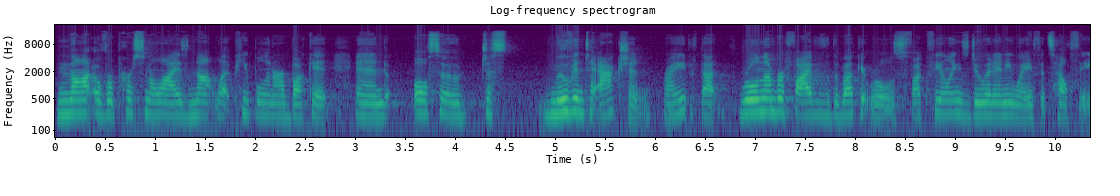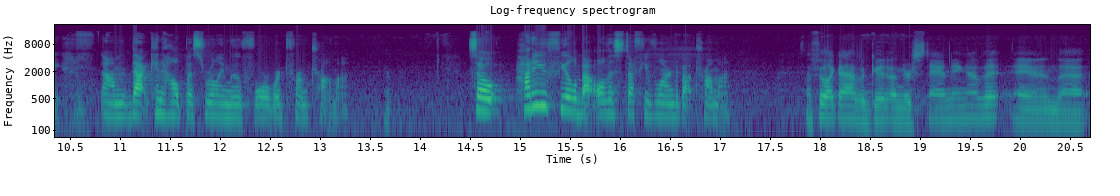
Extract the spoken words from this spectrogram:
not over personalize, not let people in our bucket, and also just move into action, right? That rule number five of the bucket rules fuck feelings, do it anyway if it's healthy. Um, that can help us really move forward from trauma. So, how do you feel about all this stuff you've learned about trauma? I feel like I have a good understanding of it and that,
